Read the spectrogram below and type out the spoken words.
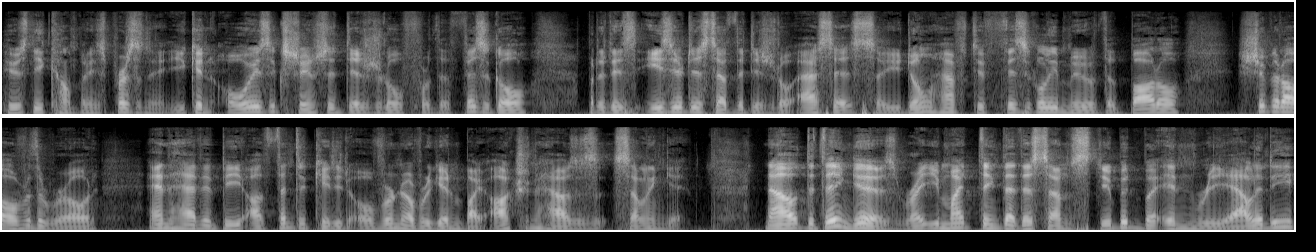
who's the company's president. You can always exchange the digital for the physical, but it is easier to sell the digital assets so you don't have to physically move the bottle, ship it all over the world, and have it be authenticated over and over again by auction houses selling it. Now, the thing is, right, you might think that this sounds stupid, but in reality,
